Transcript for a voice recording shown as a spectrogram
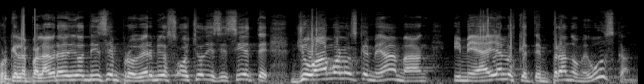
Porque la palabra de Dios dice en Proverbios 8:17, yo amo a los que me aman y me hallan los que temprano me buscan.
